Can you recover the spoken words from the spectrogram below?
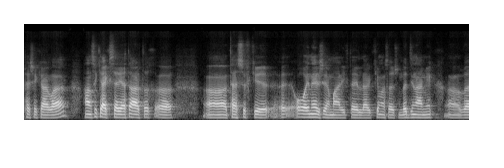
peşəkarlar, hansı ki, əksəriyyəti artıq təəssüf ki, o enerjiyaya malik deyillər ki, məsəl üçün də dinamik və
